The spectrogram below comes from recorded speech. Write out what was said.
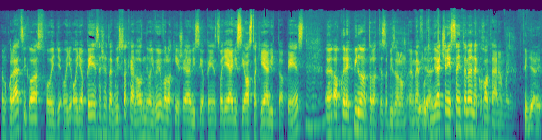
amikor látszik azt, hogy, hogy, hogy a pénzt esetleg vissza kell adni, vagy jön valaki és elviszi a pénzt, vagy elviszi azt, aki elvitte a pénzt, uh-huh. akkor egy pillanat alatt ez a bizalom meg Figyelj. fog tudni recsen, és szerintem ennek a határán vagyunk. Figyelj,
